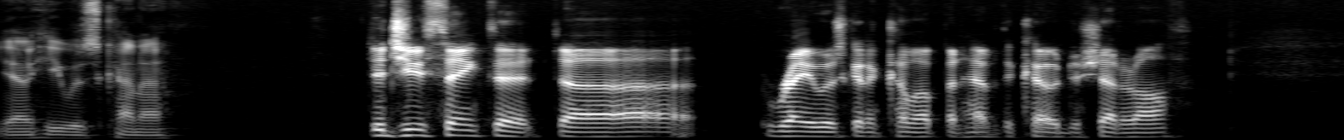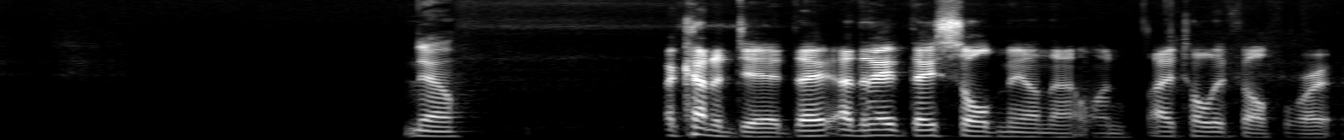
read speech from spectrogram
You know, he was kind of Did you think that uh, Ray was going to come up and have the code to shut it off? No. I kind of did. They, uh, they they sold me on that one. I totally fell for it.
